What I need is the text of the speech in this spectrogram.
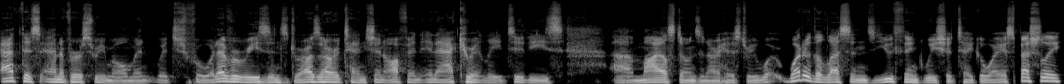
at this anniversary moment, which for whatever reasons draws our attention often inaccurately to these uh, milestones in our history, what, what are the lessons you think we should take away, especially,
